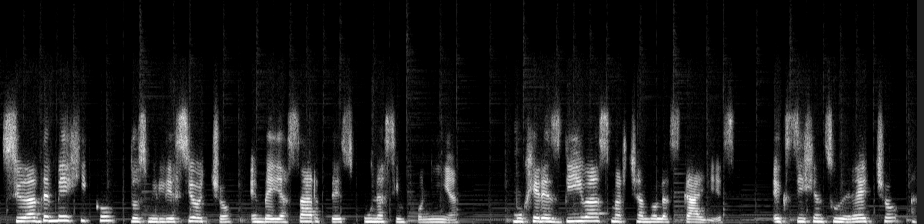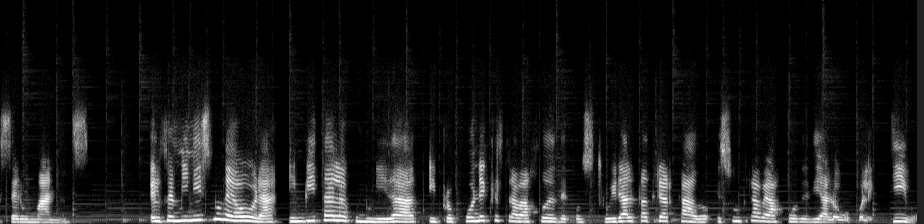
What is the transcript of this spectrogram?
Ciudad de México, 2018, en Bellas Artes, una sinfonía. Mujeres vivas marchando las calles, exigen su derecho a ser humanas. El feminismo de ahora invita a la comunidad y propone que el trabajo de deconstruir al patriarcado es un trabajo de diálogo colectivo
